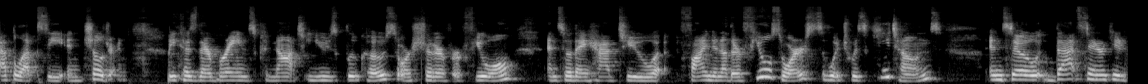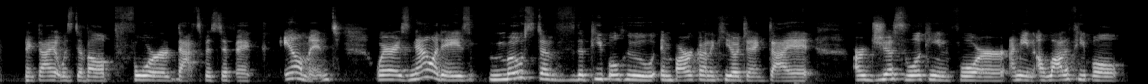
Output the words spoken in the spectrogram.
epilepsy in children, because their brains could not use glucose or sugar for fuel. And so they had to find another fuel source, which was ketones. And so that standard ketogenic diet was developed for that specific ailment. Whereas nowadays, most of the people who embark on a ketogenic diet are just looking for, I mean, a lot of people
